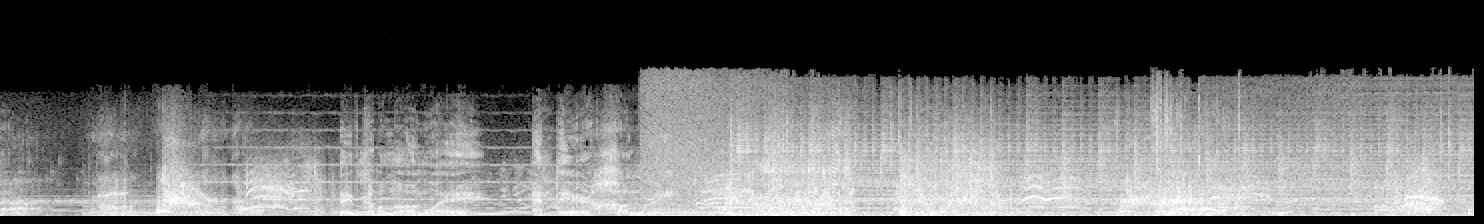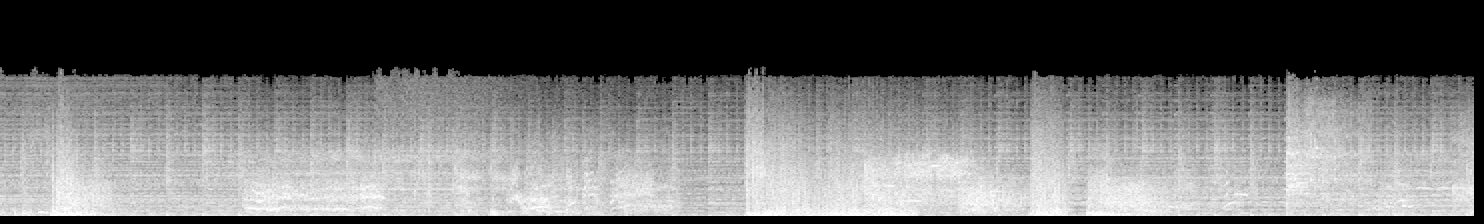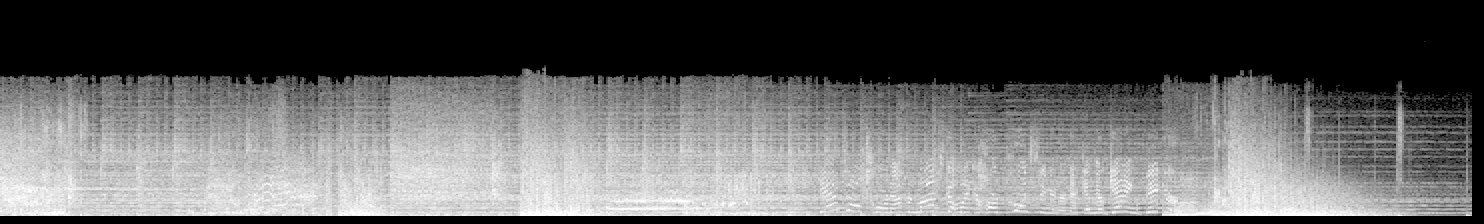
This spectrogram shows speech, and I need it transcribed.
They've come a long way, and they're hungry. Yeah.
